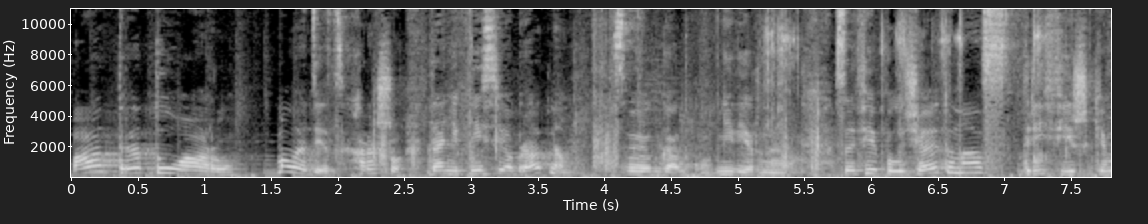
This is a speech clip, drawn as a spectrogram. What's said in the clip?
По тротуару. Молодец, хорошо. Даник, неси обратно свою отгадку неверную. София получает у нас три фишки.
